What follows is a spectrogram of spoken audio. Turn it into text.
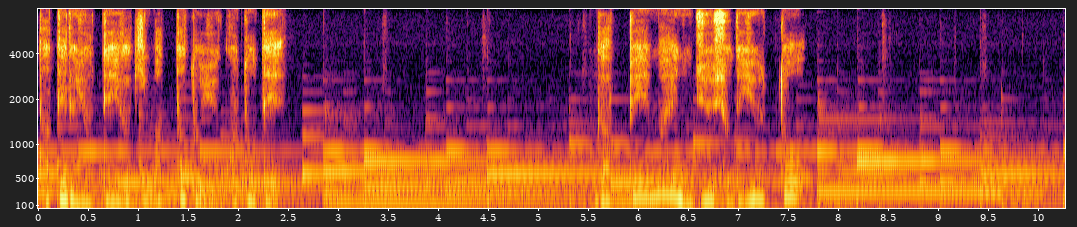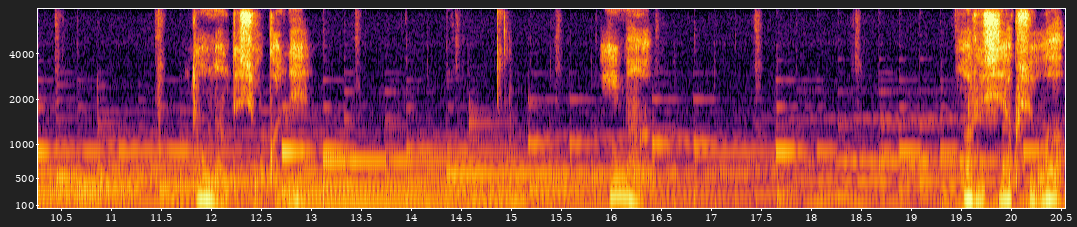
建てる予定が決まったということで合併前の住所で言うとどうなんでしょうかね。今ある市役所は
